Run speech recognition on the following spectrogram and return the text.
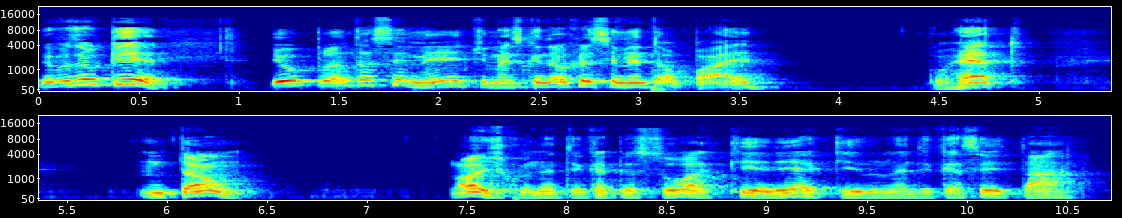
Devo fazer o quê? Eu planto a semente, mas quem dá o crescimento é o Pai correto? Então, lógico, né, tem que a pessoa querer aquilo, né, tem que aceitar,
